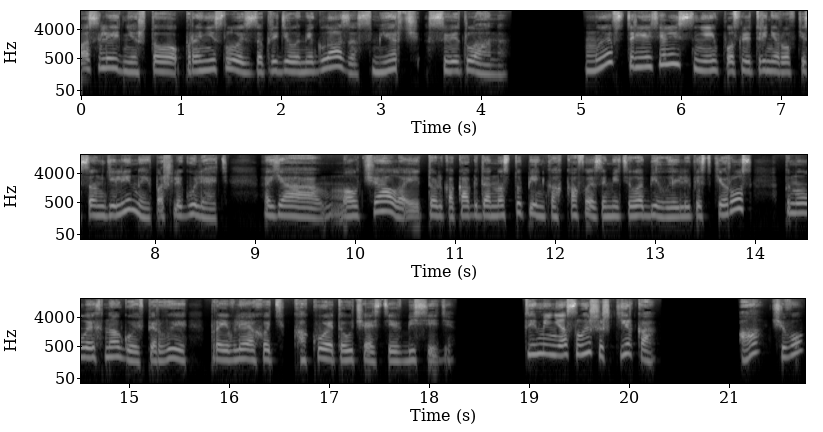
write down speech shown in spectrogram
Последнее, что пронеслось за пределами глаза, смерч Светлана. Мы встретились с ней после тренировки с Ангелиной и пошли гулять. Я молчала, и только когда на ступеньках кафе заметила белые лепестки роз, пнула их ногой, впервые проявляя хоть какое-то участие в беседе. Ты меня слышишь, Кирка? А, чего?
